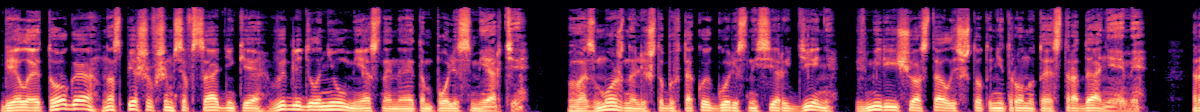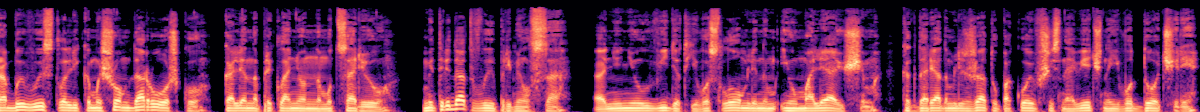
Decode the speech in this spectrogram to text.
Белая тога на спешившемся всаднике выглядела неуместной на этом поле смерти. Возможно ли, чтобы в такой горестный серый день в мире еще осталось что-то нетронутое страданиями? Рабы выслали камышом дорожку к коленно преклоненному царю. Митридат выпрямился. Они не увидят его сломленным и умоляющим, когда рядом лежат, упокоившись навечно, его дочери.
